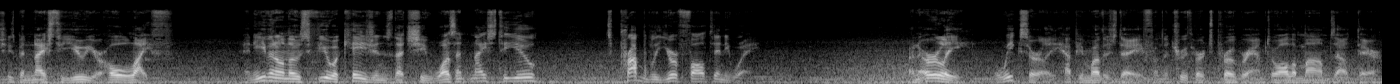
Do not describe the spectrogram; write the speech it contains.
She's been nice to you your whole life. And even on those few occasions that she wasn't nice to you, it's probably your fault anyway. An early a weeks early. Happy Mother's Day from the Truth Hurts program to all the moms out there.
